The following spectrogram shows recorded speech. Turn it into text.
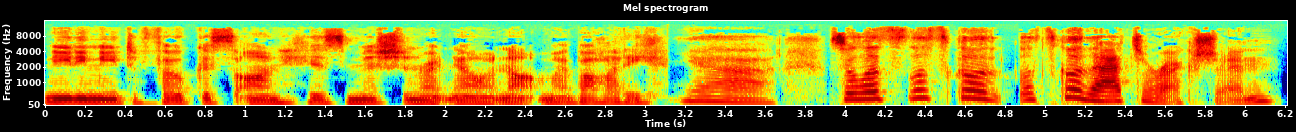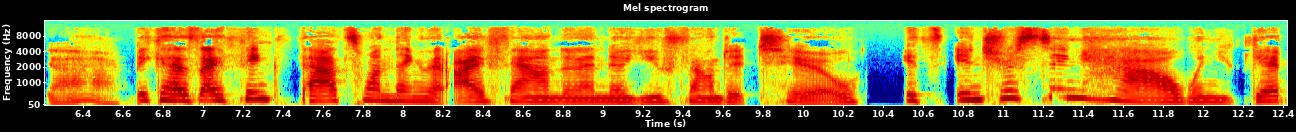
needing me to focus on his mission right now and not my body. Yeah. So let's let's go let's go that direction. Yeah. Because I think that's one thing that I found and I know you found it too. It's interesting how when you get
